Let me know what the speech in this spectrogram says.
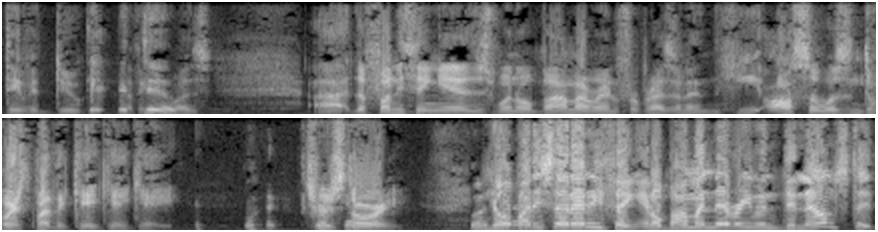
David Duke. David I think it was. Uh, the funny thing is, when Obama ran for president, he also was endorsed by the KKK. True story. What's Nobody that? said anything, and Obama never even denounced it.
